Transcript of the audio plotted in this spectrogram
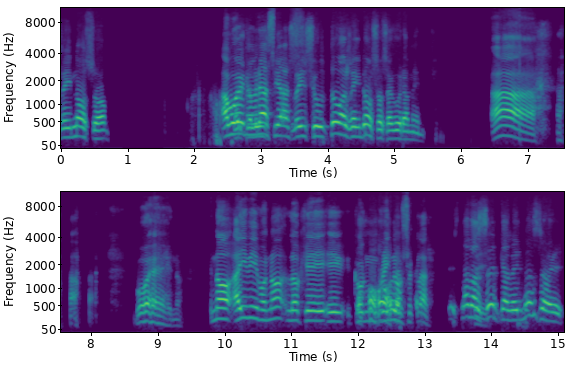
Reynoso, Ah, bueno, Porque lo- gracias. lo insultó a Reynoso seguramente. Ah, bueno. No, ahí vimos, ¿no? Lo que eh, con. Reynoso, claro. Estaba Sí. cerca Reynoso y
